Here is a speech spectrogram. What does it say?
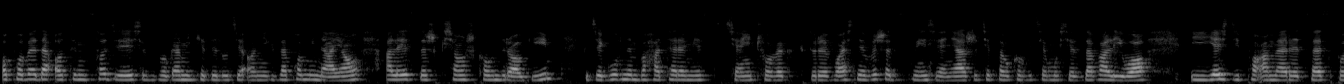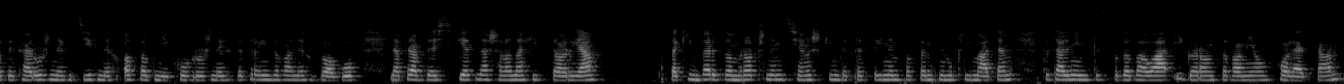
opowiada o tym, co dzieje się z bogami, kiedy ludzie o nich zapominają, ale jest też książką drogi, gdzie głównym bohaterem jest cień, człowiek, który właśnie wyszedł z więzienia, życie całkowicie mu się zawaliło i jeździ po Ameryce, spotyka różnych dziwnych osobników, różnych zdetronizowanych bogów. Naprawdę świetna, szalona historia z takim bardzo mrocznym, ciężkim, depresyjnym, posępnym klimatem. Totalnie mi się spodobała i gorąco Wam ją polecam.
